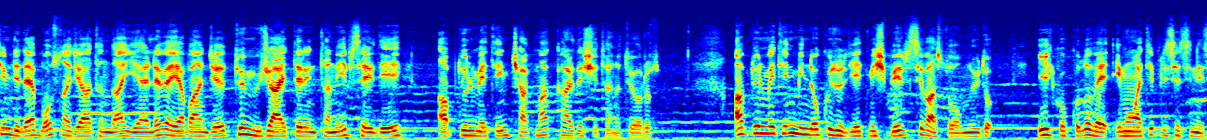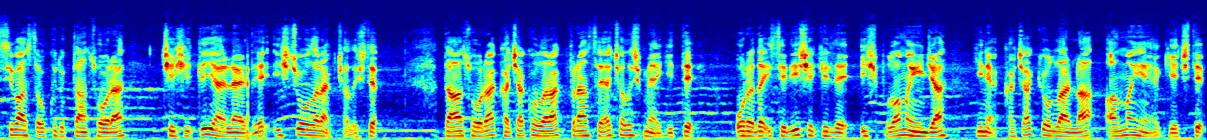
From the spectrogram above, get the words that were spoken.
şimdi de Bosna cihatında yerli ve yabancı tüm mücahitlerin tanıyıp sevdiği Abdülmetin Çakmak kardeşi tanıtıyoruz. Abdülmetin 1971 Sivas doğumluydu. İlkokulu ve İmam Hatip Lisesi'ni Sivas'ta okuduktan sonra çeşitli yerlerde işçi olarak çalıştı. Daha sonra kaçak olarak Fransa'ya çalışmaya gitti. Orada istediği şekilde iş bulamayınca yine kaçak yollarla Almanya'ya geçti.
